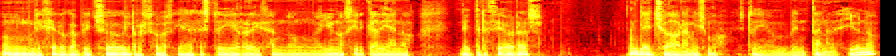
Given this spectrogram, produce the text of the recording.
un ligero capricho, el resto de los días estoy realizando un ayuno circadiano de 13 horas. De hecho, ahora mismo estoy en ventana de ayuno.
